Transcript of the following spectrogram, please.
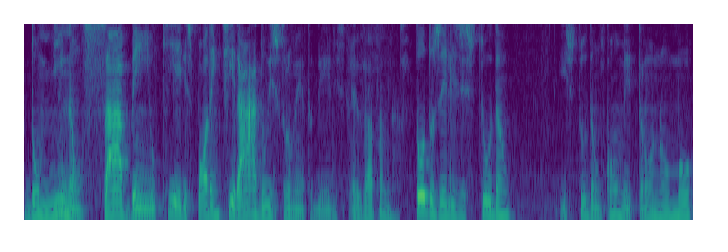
dominam, Sim. sabem o que eles podem tirar do instrumento deles. Exatamente. Todos eles estudam, estudam com metrônomo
